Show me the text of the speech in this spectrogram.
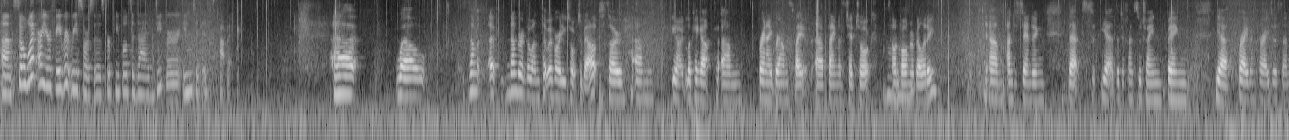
Um, so, what are your favorite resources for people to dive deeper into this topic? Uh, well, some a number of the ones that we've already talked about. So, um, you know, looking up um, Brené Brown's fa- uh, famous TED Talk mm-hmm. on vulnerability, um, understanding that yeah, the difference between being yeah brave and courageous and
